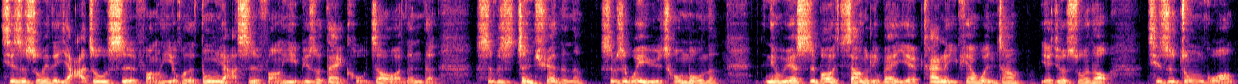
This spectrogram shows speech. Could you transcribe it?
其实所谓的亚洲式防疫或者东亚式防疫，比如说戴口罩啊等等，是不是正确的呢？是不是未雨绸缪呢？《纽约时报》上个礼拜也开了一篇文章，也就说到，其实中国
